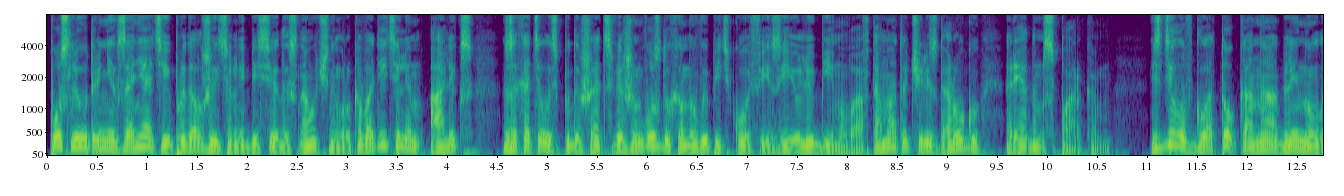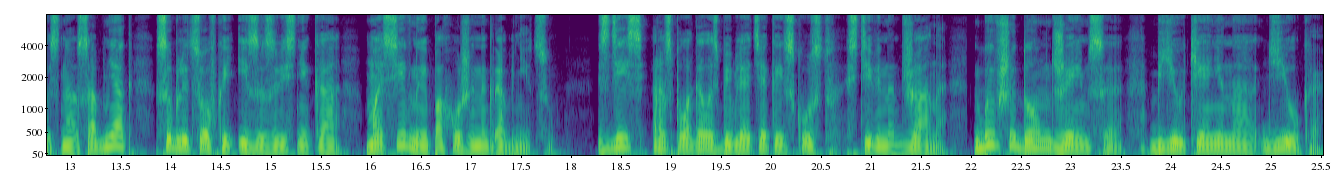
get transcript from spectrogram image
После утренних занятий и продолжительной беседы с научным руководителем Алекс захотелось подышать свежим воздухом и выпить кофе из ее любимого автомата через дорогу рядом с парком. Сделав глоток, она оглянулась на особняк с облицовкой из известняка, массивный и похожий на гробницу. Здесь располагалась библиотека искусств Стивена Джана, бывший дом Джеймса Бьюкенина Дьюка,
